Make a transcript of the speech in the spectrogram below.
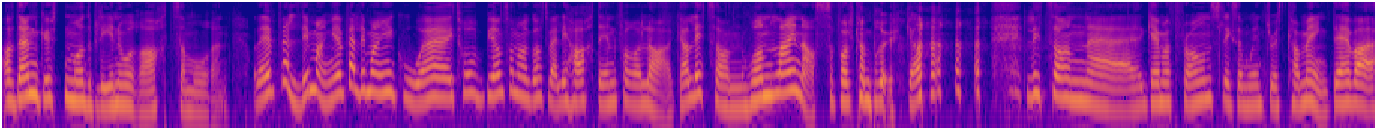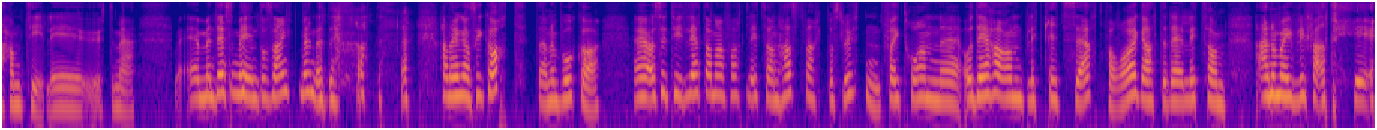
Av den gutten må det bli noe rart, sa moren. Og det er veldig mange, veldig mange gode Jeg tror Bjørnson har gått veldig hardt inn for å lage litt sånn one-liners som folk kan bruke. litt sånn eh, Game of Thrones, liksom. Winter is coming. Det var han tidlig ute med. Eh, Men det som er interessant med det, er at han er jo ganske kort, denne boka. Eh, Og så er tydelig at han har fått litt sånn hastverk på slutten. For jeg tror han, eh, Og det har han blitt kritisert for òg, at det er litt sånn «Ja, Nå må jeg bli ferdig.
